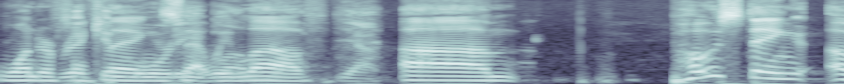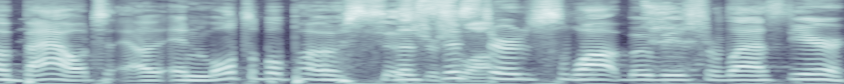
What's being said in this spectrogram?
wonderful Rick things Morty, that we love. Yeah. Um, posting about uh, in multiple posts sister the sister swap. swap. movies from last year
